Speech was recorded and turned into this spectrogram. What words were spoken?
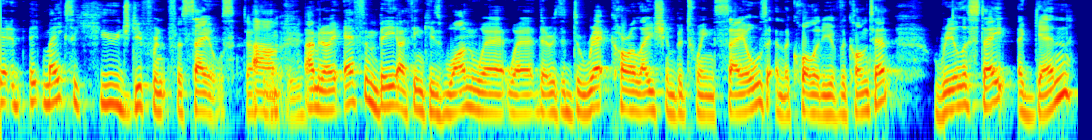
it, it, makes a huge difference for sales. Um, Definitely. Um, I mean, F and B I think is one where where there is a direct correlation between sales and the quality of the content. Real estate, again,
